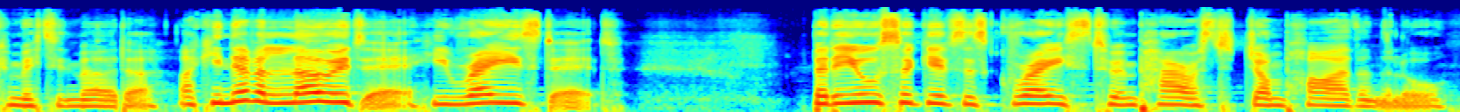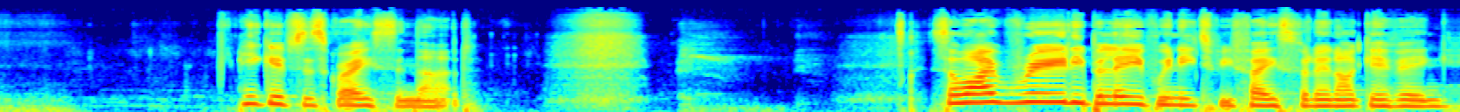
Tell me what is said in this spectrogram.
committed murder. Like he never lowered it, he raised it. But he also gives us grace to empower us to jump higher than the law. He gives us grace in that. So I really believe we need to be faithful in our giving.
